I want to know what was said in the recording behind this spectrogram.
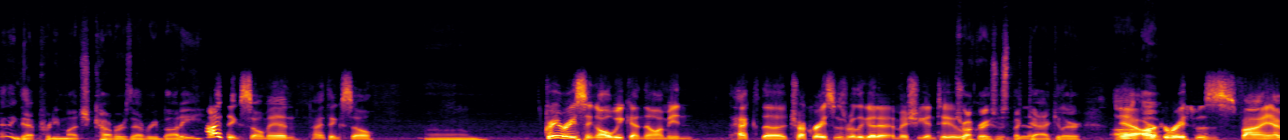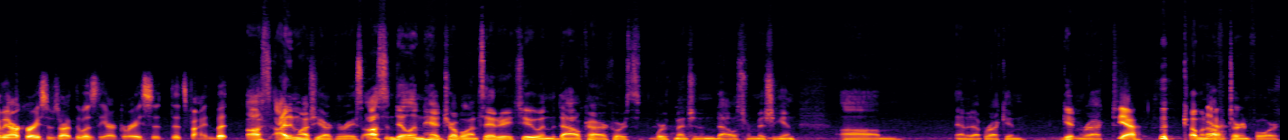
I think that pretty much covers everybody. I think so, man. I think so. Um, Great racing all weekend, though. I mean, heck, the truck race was really good at Michigan too. truck race was spectacular. Yeah, Uh, ARCA race was fine. I mean, ARCA race was there was the ARCA race. It, it's fine, but Us, I didn't watch the ARCA race. Austin Dillon had trouble on Saturday too, and the Dow car, of course, worth mentioning. The Dow was from Michigan. Um, ended up wrecking, getting wrecked. yeah, coming Yeah. off of turn four.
